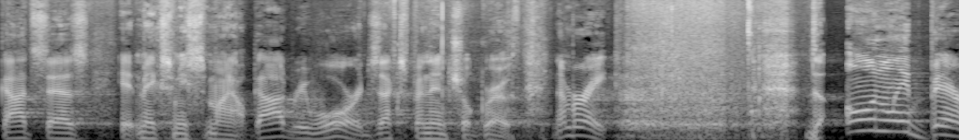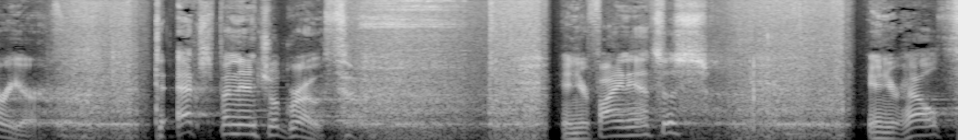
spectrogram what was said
God says, it makes me smile. God rewards exponential growth. Number eight, the only barrier to exponential growth in your finances, in your health,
